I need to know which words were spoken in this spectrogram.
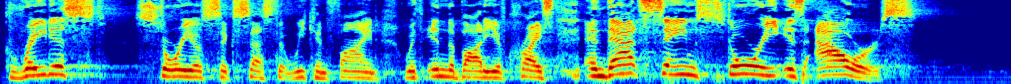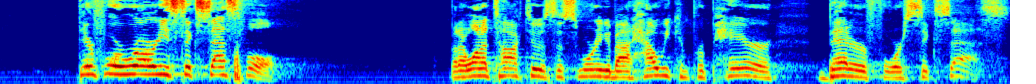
Greatest story of success that we can find within the body of Christ. And that same story is ours. Therefore, we're already successful. But I want to talk to us this morning about how we can prepare better for success.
